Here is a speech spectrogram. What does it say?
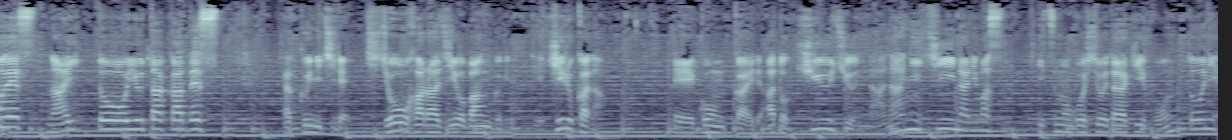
もです。内藤豊です。100日で地上波ラジオ番組できるかな、えー、今回であと97日になります。いつもご視聴いただき本当に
